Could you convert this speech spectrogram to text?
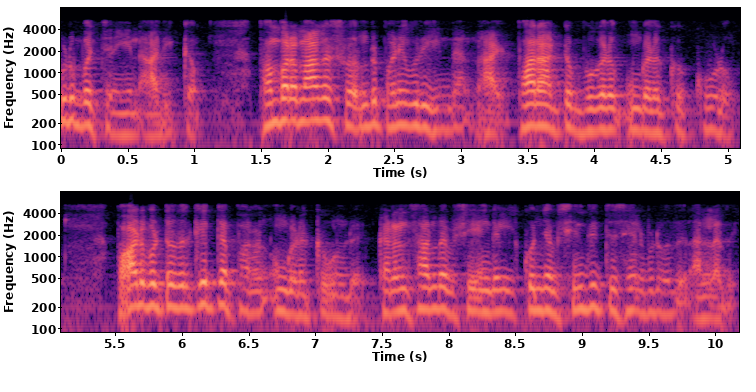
குடும்பச்சனையின் ஆதிக்கம். பம்பரமாக சுழன்று பணிபுரிகின்ற நாள். பாராட்டும் புகழும் உங்களுக்கு கூடும். பாடுபட்டதற்கேற்ற பலன் உங்களுக்கு உண்டு. கடன் சார்ந்த விஷயங்களில் கொஞ்சம் சிந்தித்து செயல்படுவது நல்லது.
